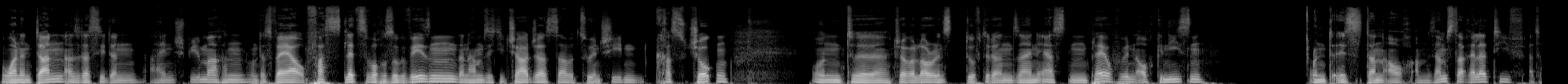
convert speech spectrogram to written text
One and Done, also dass sie dann ein Spiel machen. Und das wäre ja auch fast letzte Woche so gewesen. Dann haben sich die Chargers dazu entschieden, krass zu choken. Und äh, Trevor Lawrence durfte dann seinen ersten Playoff-Win auch genießen. Und ist dann auch am Samstag relativ, also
